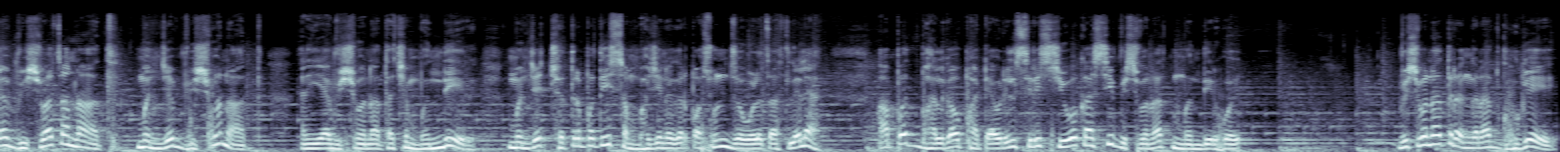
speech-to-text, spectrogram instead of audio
या विश्वाचा नाथ म्हणजे विश्वनाथ. आणि या विश्वनाथाचे मंदिर म्हणजे छत्रपती संभाजीनगरपासून जवळच असलेल्या आपत भालगाव फाट्यावरील श्री शिवकाशी विश्वनाथ मंदिर होय. विश्वनाथ रंगनाथ घुगे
